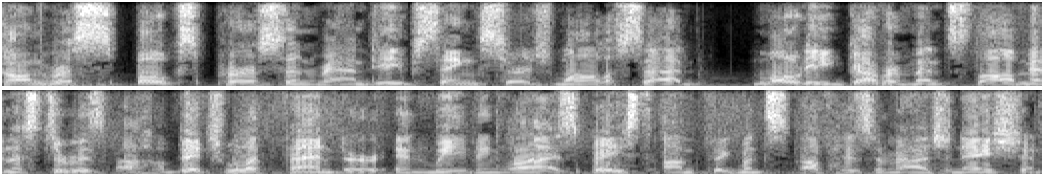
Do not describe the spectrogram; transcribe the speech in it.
Congress spokesperson Randeep Singh Surjewala said, Modi government's law minister is a habitual offender in weaving lies based on figments of his imagination.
